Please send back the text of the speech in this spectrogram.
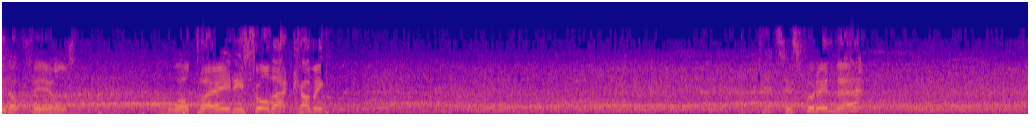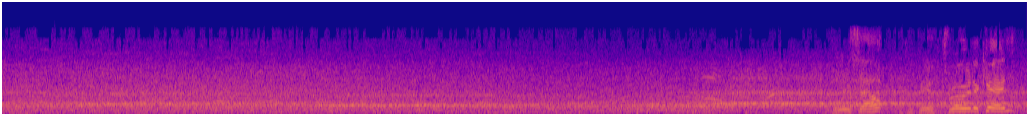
It upfield. Well played, he saw that coming. Gets his foot in there. Pulls out, it'll be a throw in again.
